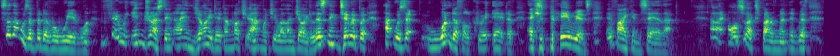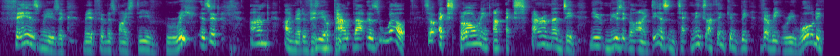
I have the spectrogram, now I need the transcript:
So that was a bit of a weird one. Very interesting. I enjoyed it. I'm not sure how much you will enjoy listening to it, but it was a wonderful creative experience, if I can say that. And I also experimented with phase music, made famous by Steve Reich, is it? And I made a video about that as well. So exploring and experimenting new musical ideas and techniques I think can be very rewarding.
